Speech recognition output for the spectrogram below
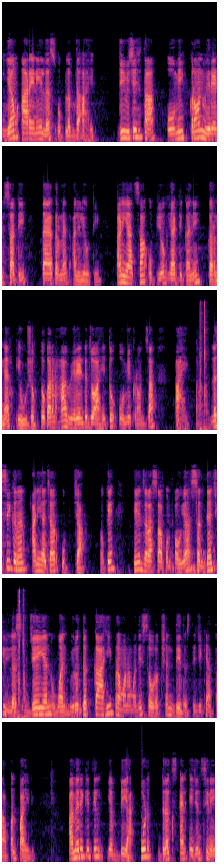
एम आर एन ए लस उपलब्ध आहे जी विशेषतः ओमिक्रॉन व्हेरियंटसाठी तयार करण्यात आलेली होती आणि याचा उपयोग या ठिकाणी करण्यात येऊ शकतो कारण हा व्हेरियंट जो आहे तो ओमिक्रॉनचा आहे. लसीकरण आणि ह्याच्यावर उपचार ओके? हे जरासं आपण पाहूया. सध्याची लस जे एन वन विरुद्ध काही प्रमाणामध्ये संरक्षण देत असते जी की आता आपण पाहिली. अमेरिकेतील एफडीआय फूड ड्रग्स अँड एजन्सीने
